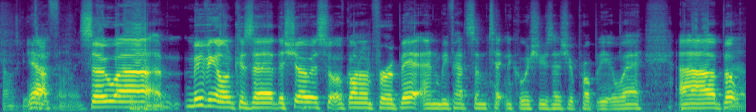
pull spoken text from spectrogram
Sounds good. Yeah. Definitely. So uh, moving on because uh, the show has sort of gone on for a bit and we've had some technical issues, as you're probably aware. Uh, but Yeah.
